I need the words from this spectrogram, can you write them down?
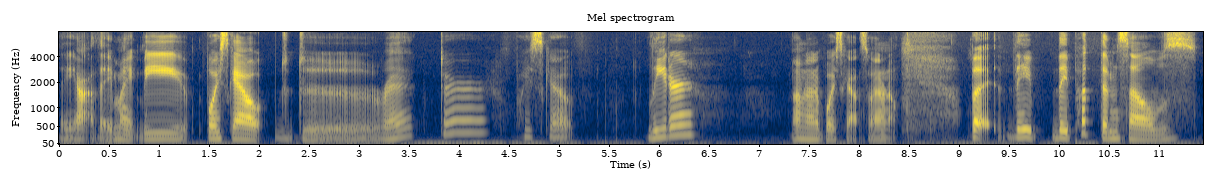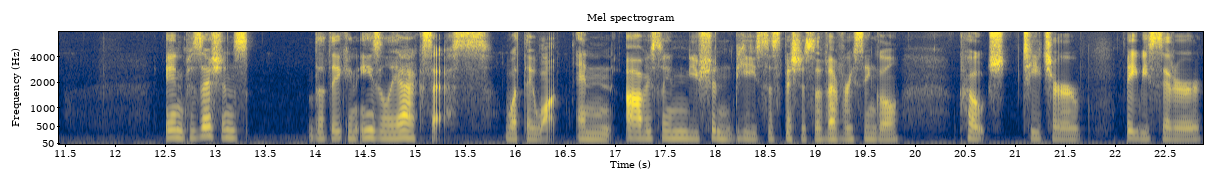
Yeah, they might be Boy Scout director, Boy Scout leader. I'm not a Boy Scout, so I don't know but they they put themselves in positions that they can easily access what they want. And obviously, you shouldn't be suspicious of every single coach, teacher, babysitter,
